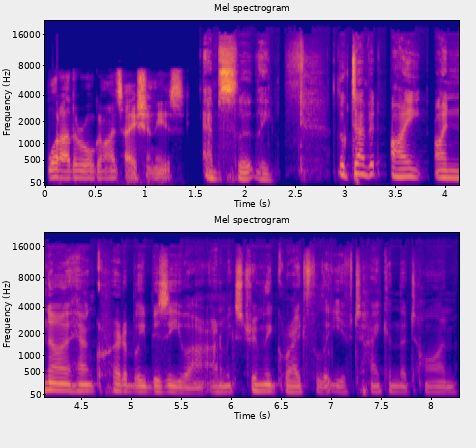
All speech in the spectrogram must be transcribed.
what other organisation is? Absolutely. Look, David, I, I know how incredibly busy you are, and I'm extremely grateful that you've taken the time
